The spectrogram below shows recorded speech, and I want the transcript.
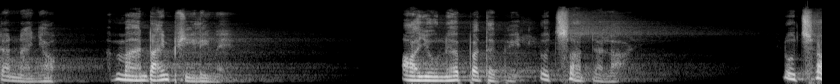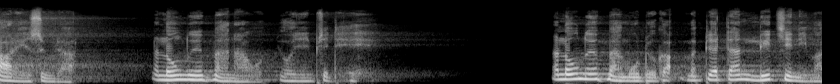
တတ်နိုင်ကြောင်းအမှန်တိုင်းဖြေလိမ့်မယ်အာယုန်နဲ့ပတ်သက်ပြီးလွတ်ချတတ်လာတယ် လွတ်ချတယ်ဆိုတာနှလုံးသွင်းမှန်တာကိုပြောခြင်းဖြစ်တယ်နှလုံးသွင်းမှန်မှုတို့ကမပြတ်တမ်းလေ့ကျင့်နေမှာ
